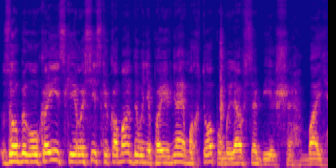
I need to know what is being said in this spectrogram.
зробило українське і російське командування. Порівняємо, хто помилявся більше. Бай.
